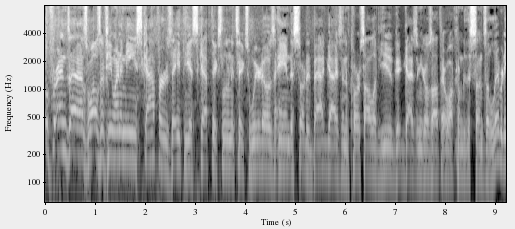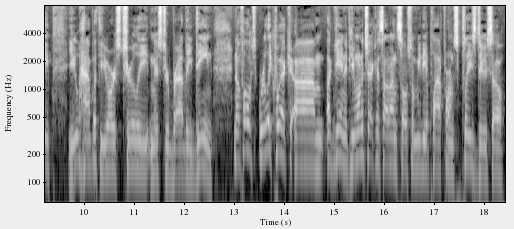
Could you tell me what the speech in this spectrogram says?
Hello, friends, as well as a few enemies, scoffers, atheists, skeptics, lunatics, weirdos, and assorted bad guys. And of course, all of you good guys and girls out there, welcome to the Sons of Liberty. You have with yours truly, Mr. Bradlee Dean. Now, folks, really quick, um, again, if you want to check us out on social media platforms, please do so.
